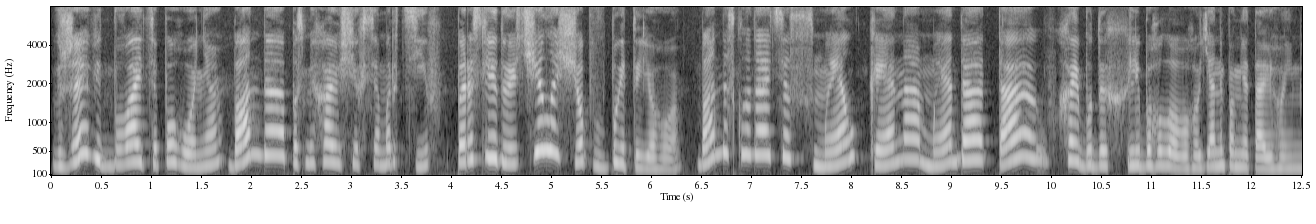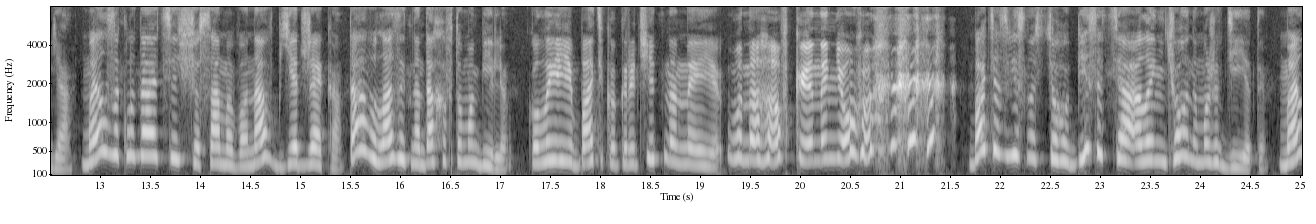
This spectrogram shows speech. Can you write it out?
Вже відбувається погоня, банда посміхаючихся мерців. Переслідують чіла, щоб вбити його. Банда складається з Мел, Кена, Меда та хай буде хлібоголового, я не пам'ятаю його ім'я. Мел закладається, що саме вона вб'є Джека та вилазить на дах автомобілю. Коли її батько кричить на неї, вона гавкає на нього. Батя, звісно, з цього біситься, але нічого не може вдіяти. Мел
